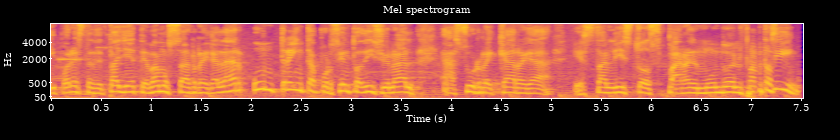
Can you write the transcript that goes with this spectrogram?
Y por este detalle te vamos a regalar un 30% adicional a su recarga. ¿Están listos para el mundo del fantasy?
